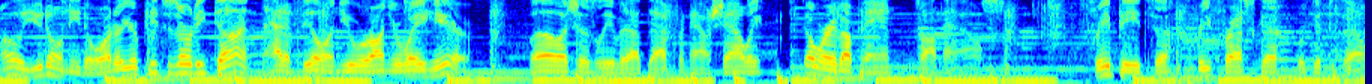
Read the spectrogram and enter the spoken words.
Oh, you don't need to order. Your pizza's already done. I Had a feeling you were on your way here. Well, let's just leave it at that for now, shall we? Don't worry about paying. It's on the house. Free pizza, free fresca. We're good to go.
